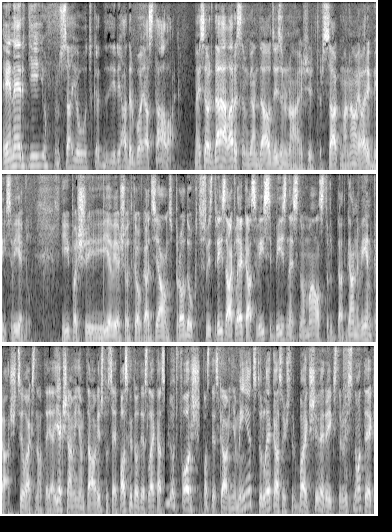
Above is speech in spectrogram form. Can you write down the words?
enerģiju un sajūtu, ka ir jādarbojas tālāk. Mēs jau ar dēlu arī esam gan daudz izrunājuši. Tur sākumā nav jau arī bijis viegli. Īpaši ieviešot kaut kādus jaunus produktus. Visdrīzāk liekas, visi biznesi no malas tur gan vienkārši. Cilvēks nav tajā iekšā, viņam tā virspusē paskatoties, liekas ļoti forši. Pasties, kā viņam iet, tur liekas, viņš tur baigs šiverīgs, tur viss notiek.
